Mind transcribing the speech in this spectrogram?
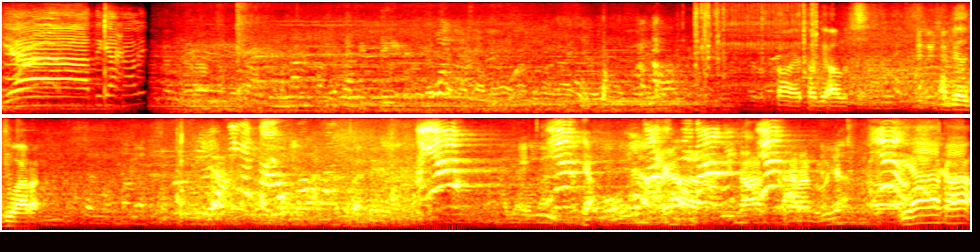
Ya, tiga kali. Tuh, itu lagi halus. Mobil juara. Ya. Ya, kita kenalan dulu ya Ya, Kak.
